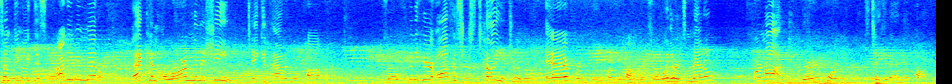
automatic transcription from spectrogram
something like this, not even metal, that can alarm the machine. Take it out of your pocket. So you're going to hear officers telling you to remove everything from your pocket. So whether it's metal, or not. Very important to take it out of your pocket.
